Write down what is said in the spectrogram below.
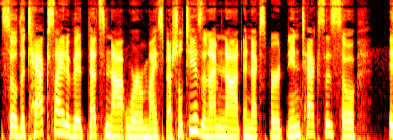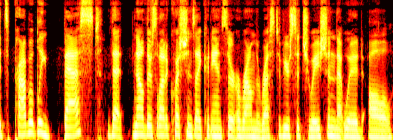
so the tax side of it, that's not where my specialty is, and I'm not an expert in taxes. So it's probably best that now there's a lot of questions I could answer around the rest of your situation that would all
